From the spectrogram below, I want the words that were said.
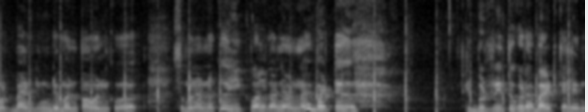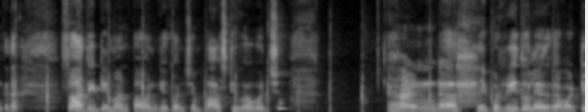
ఓట్ బ్యాంకింగ్ డిమాండ్ పవన్కు సుమన్ అన్నకు ఈక్వల్గానే ఉన్నాయి. బట్ ఇప్పుడు రీతు కూడా బయటకు వెళ్ళింది కదా. సో అది డిమాండ్ పవన్కి కొంచెం పాజిటివ్ అవ్వచ్చు. అండ్ ఇప్పుడు రీతు లేదు కాబట్టి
